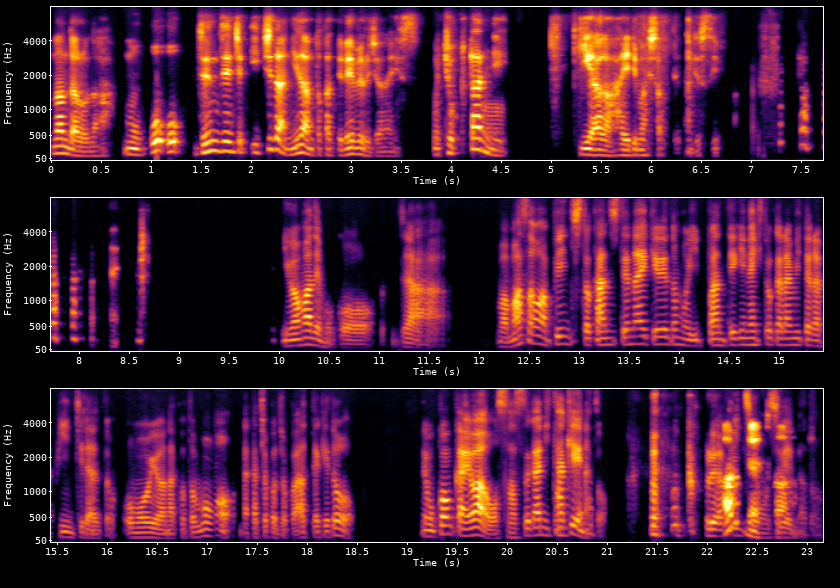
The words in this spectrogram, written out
なんだろうな、もう、お、お、全然違う、1段、2段とかってレベルじゃないです。もう極端にギアが入りましたって感じですよ。今までもこう、じゃあ、まあ、マサオンはピンチと感じてないけれども、一般的な人から見たらピンチだと思うようなことも、なんかちょこちょこあったけど、でも今回は、おさすがに高えなと。これはピンチかもしれんなと。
